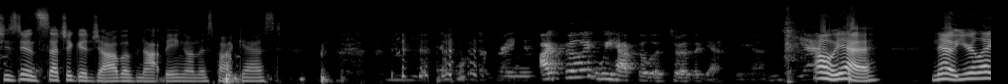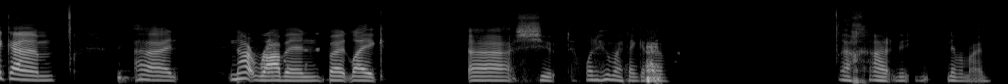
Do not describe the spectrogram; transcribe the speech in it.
she's doing such a good job of not being on this podcast. Mm, the praise. I feel like we have to list her as a guest again. Yeah. Oh yeah. No, you're like um uh not Robin, but like uh shoot. What who am I thinking of? Ugh, I don't, never mind.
